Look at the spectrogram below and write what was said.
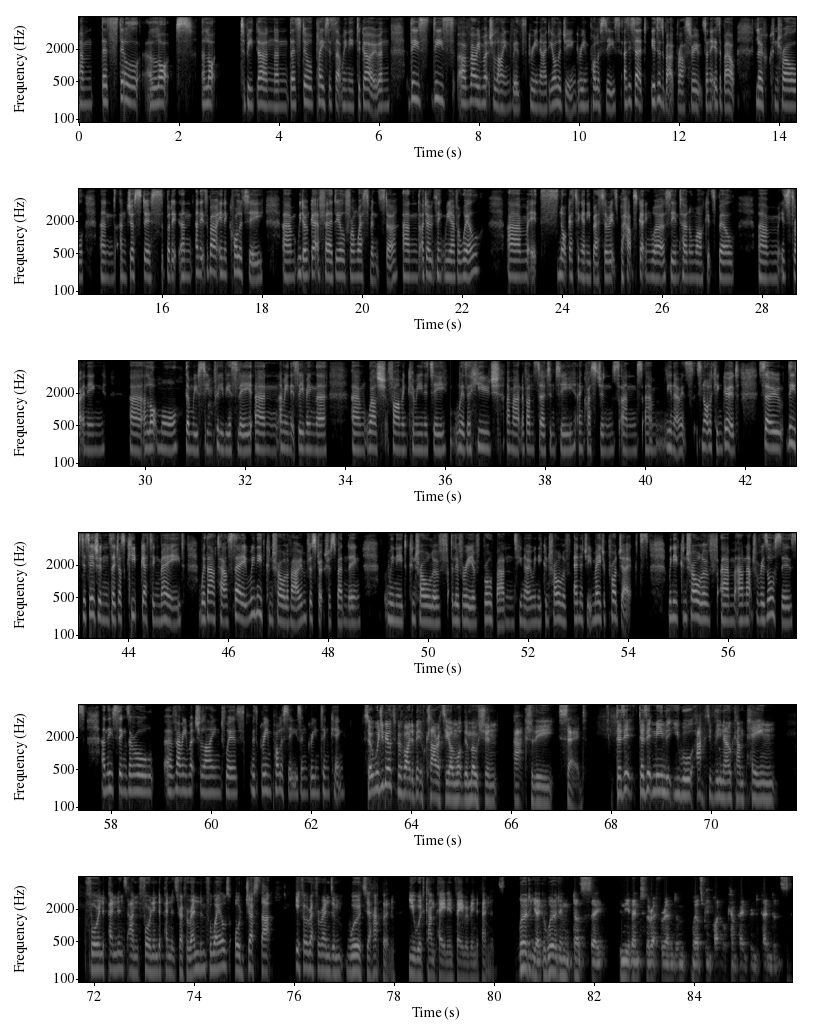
um, there's still a lot a lot to be done and there's still places that we need to go. And these these are very much aligned with green ideology and green policies. As he said it is about grassroots and it is about local control and and justice but it and and it's about inequality. Um, we don't get a fair deal from westminster and i don't think we ever will. Um, it's not getting any better. It's perhaps getting worse. The internal markets bill um, is threatening uh, a lot more than we've seen previously. And I mean, it's leaving the um, Welsh farming community with a huge amount of uncertainty and questions, and um, you know, it's it's not looking good. So these decisions they just keep getting made without our say. We need control of our infrastructure spending. We need control of delivery of broadband. You know, we need control of energy, major projects. We need control of um, our natural resources, and these things are all uh, very much aligned with with green policies and green thinking. So, would you be able to provide a bit of clarity on what the motion actually said? Does it does it mean that you will actively now campaign for independence and for an independence referendum for Wales, or just that if a referendum were to happen, you would campaign in favour of independence? Word, yeah, the wording does say in the event of a referendum, Wales Green Party will campaign for independence.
